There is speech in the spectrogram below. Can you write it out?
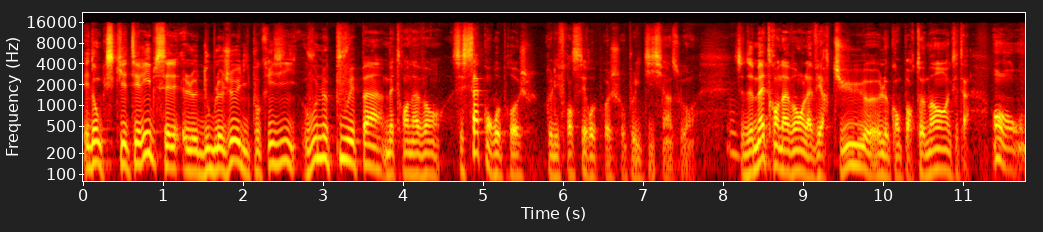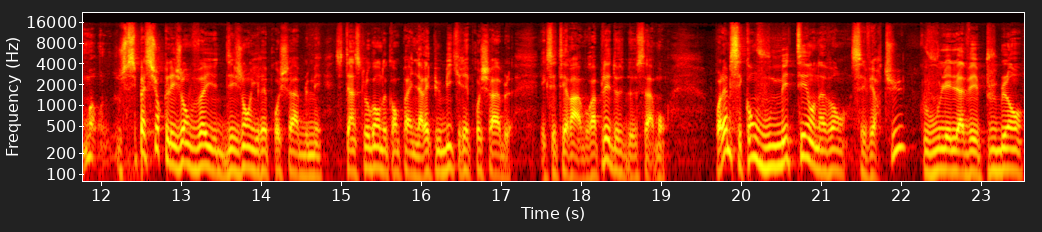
Et donc, ce qui est terrible, c'est le double jeu et l'hypocrisie. Vous ne pouvez pas mettre en avant, c'est ça qu'on reproche, que les Français reprochent aux politiciens souvent. C'est de mettre en avant la vertu, euh, le comportement, etc. je ne suis pas sûr que les gens veuillent des gens irréprochables, mais c'était un slogan de campagne, la République irréprochable, etc. Vous vous rappelez de, de ça? Bon, le problème, c'est quand vous mettez en avant ces vertus, que vous les lavez plus blancs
